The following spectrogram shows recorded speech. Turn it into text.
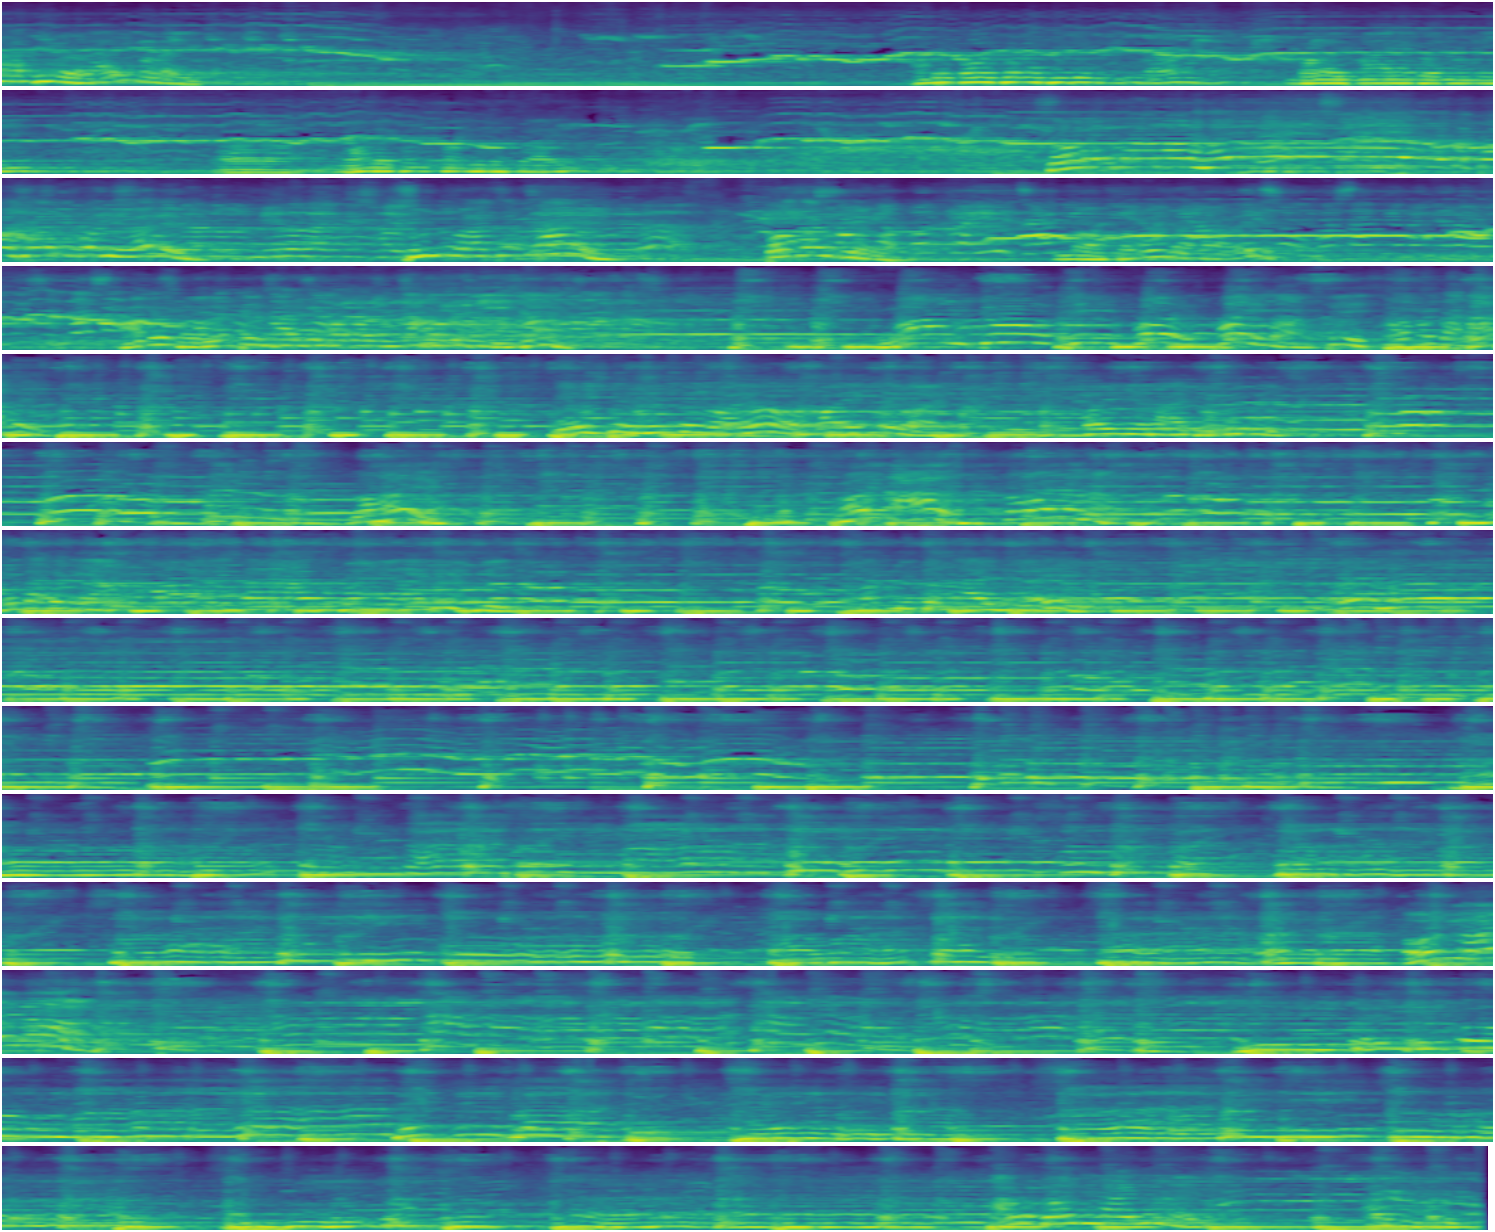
साथ होला है मलाई? हाम्रो कल्पना दिदी मलाई माया गर्नुहुने उहाँलाई पनि सम्झिन चाहे सबैजना है, सबैजना त पछाडि पनि है। सुन्नु भएको छ पछाडि ल सबैजना है। हाम्रो सबैजना भयो म एक्लै भयो बहिनीहरू ल है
